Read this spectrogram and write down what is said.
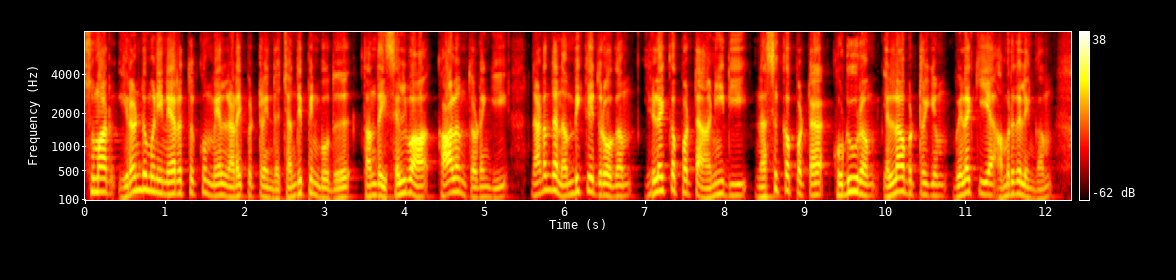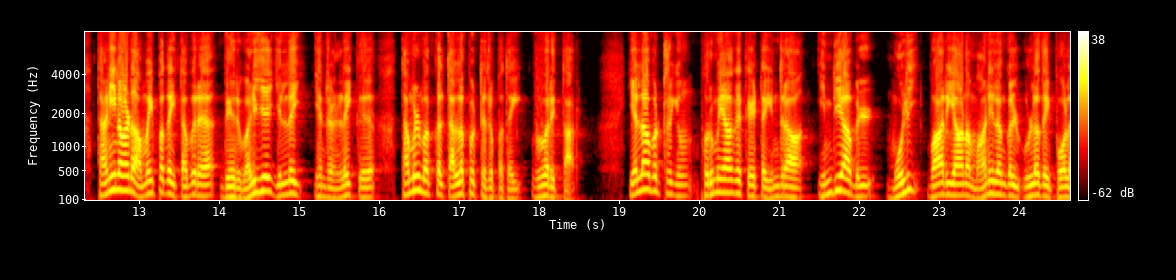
சுமார் இரண்டு மணி நேரத்துக்கும் மேல் நடைபெற்ற இந்த சந்திப்பின் போது தந்தை செல்வா காலம் தொடங்கி நடந்த நம்பிக்கை துரோகம் இழைக்கப்பட்ட அநீதி நசுக்கப்பட்ட கொடூரம் எல்லாவற்றையும் விளக்கிய அமிர்தலிங்கம் தனிநாடு அமைப்பதை தவிர வேறு வழியே இல்லை என்ற நிலைக்கு தமிழ் மக்கள் தள்ளப்பட்டிருப்பதை விவரித்தார். எல்லாவற்றையும் பொறுமையாக கேட்ட இந்திரா இந்தியாவில் மொழி வாரியான மாநிலங்கள் உள்ளதைப் போல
